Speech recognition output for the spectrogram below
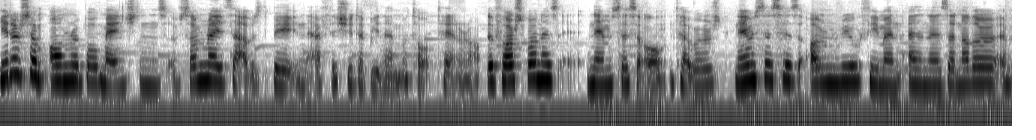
Here are some honourable mentions of some rides that I was debating if they should have been in my top 10 or not. The first one is Nemesis at Alton Towers. Nemesis has unreal theming and is another um,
